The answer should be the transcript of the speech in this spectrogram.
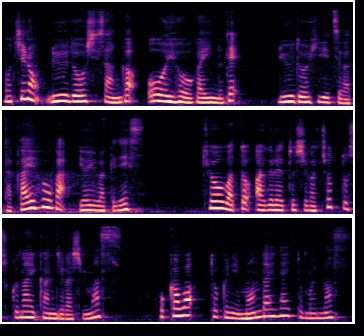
もちろん流動資産が多い方がいいので流動比率が高い方が良いわけです。今日はとアグレット紙がちょっと少ない感じがします。他は特に問題ないと思います。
